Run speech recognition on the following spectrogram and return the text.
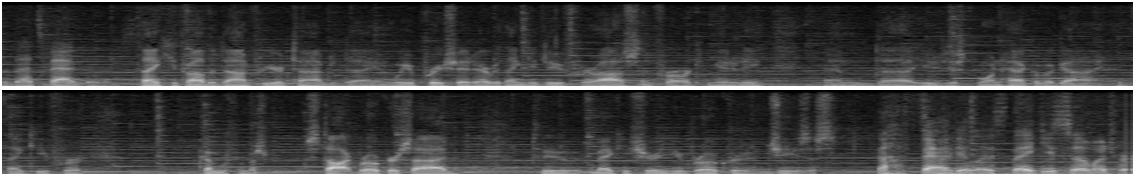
So that's fabulous. Thank you, Father Don, for your time today. And we appreciate everything you do for us and for our community. And uh, you're just one heck of a guy. And thank you for coming from a stockbroker side to making sure you broker Jesus. fabulous. Thank you so much for.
